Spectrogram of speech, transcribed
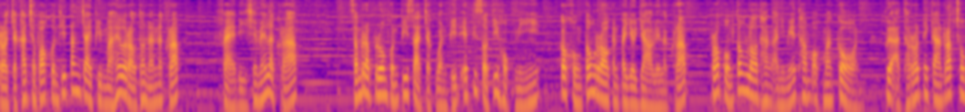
เราจะคัดเฉพาะคนที่ตั้งใจพิมพ์มาให้เราเท่านั้นนะครับ แฟดีใช่ไหมล่ะครับสำหรับรวมผลปีศาจจากวันพีชเอพิโซดที่ 6 นี้ ก็คงต้องรอกันไปยาวๆเลยล่ะครับ เพราะผมต้องรอทางอนิเมะทำออกมาก่อน เพื่ออัธรสในการรับชม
